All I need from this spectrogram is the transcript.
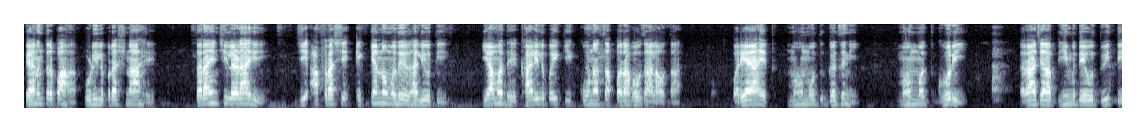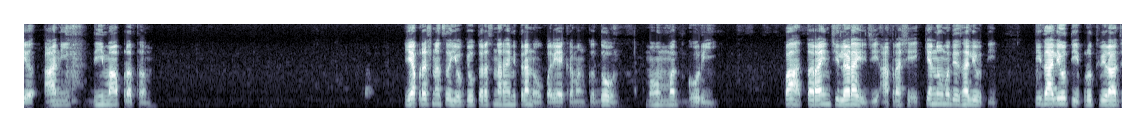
त्यानंतर पहा पुढील प्रश्न आहे. तराईंची लढाई जी अकराशे एक्क्याण्णवमध्ये झाली होती यामध्ये खालीलपैकी कोणाचा पराभव झाला होता? पर्याय आहेत महमूद गझनी मोहम्मद घोरी राजा भीमदेव द्वितीय आणि भीमा प्रथम. या प्रश्नाचं योग्य उत्तर असणार आहे मित्रांनो. पर्याय क्रमांक दोन मोहम्मद घोरी. पा तराईंची लढाई जी अकराशे एक्क्याण्णवमध्ये झाली होती ती झाली होती पृथ्वीराज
